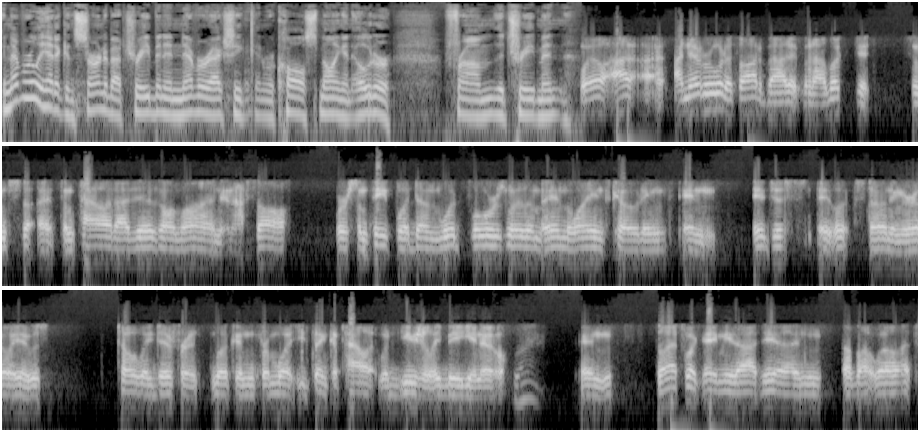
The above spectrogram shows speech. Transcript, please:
never really had a concern about treatment and never actually can recall smelling an odor from the treatment. Well, I I, I never would have thought about it, but I looked at some at some pallet ideas online, and I saw where some people had done wood floors with them and the wainscoting, and it just it looked stunning. Really, it was totally different looking from what you'd think a pallet would usually be, you know. Right. And so that's what gave me the idea, and I thought, well, that's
